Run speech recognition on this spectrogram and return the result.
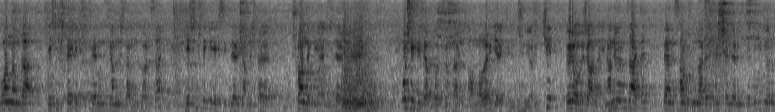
Bu anlamda geçmişte eksiklerimiz, yanlışlarımız varsa geçmişteki eksikleri, yanlışları şu andaki yöneticilerin o şekilde pozisyonlarını almaları gerektiğini düşünüyorum ki öyle olacağına inanıyorum zaten. Ben Samsunları, hemşerilerimi tebrik ediyorum.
